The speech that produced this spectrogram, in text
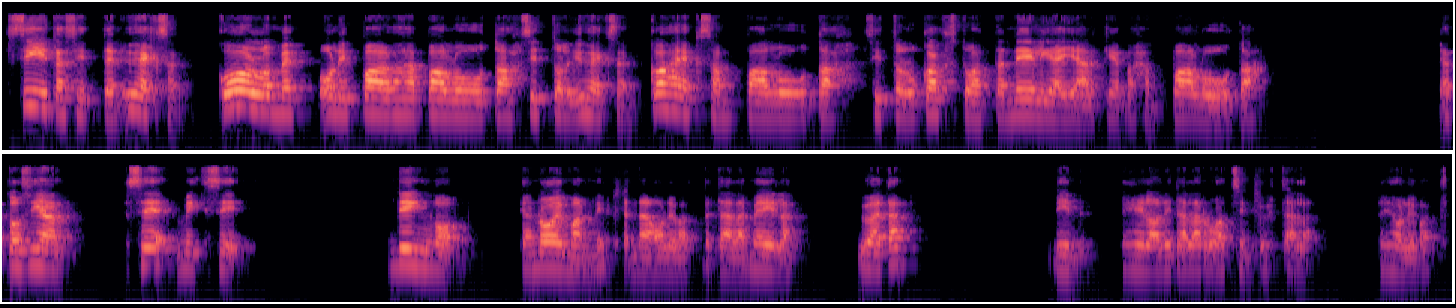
siitä sitten 93 oli vähän paluuta, sitten oli 98 paluuta, sitten oli 2004 jälkeen vähän paluuta. Ja tosiaan se, miksi Dingo ja Noiman, nämä olivat me täällä meillä yötä, niin heillä oli täällä Ruotsin pyhtäällä, he olivat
